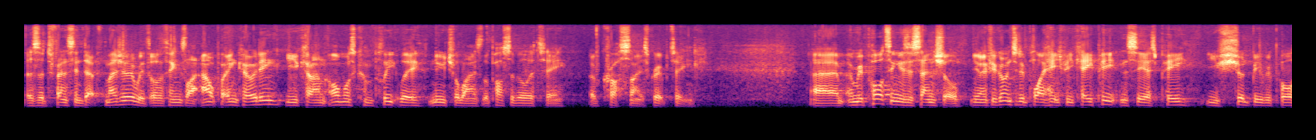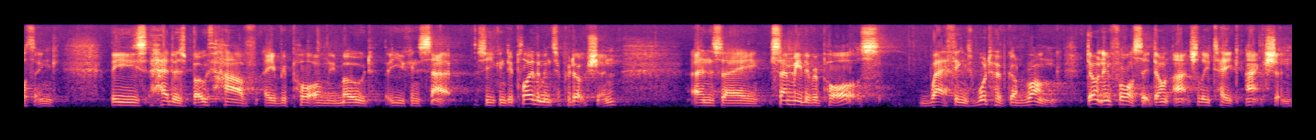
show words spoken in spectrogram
as a defense in depth measure with other things like output encoding, you can almost completely neutralize the possibility of cross-site scripting. Um, and reporting is essential. You know, if you're going to deploy HPKP and CSP, you should be reporting. These headers both have a report-only mode that you can set. So you can deploy them into production and say, send me the reports where things would have gone wrong. Don't enforce it, don't actually take action.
